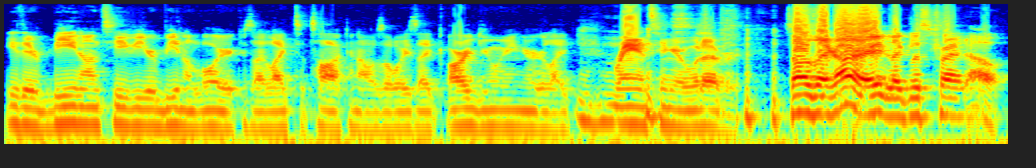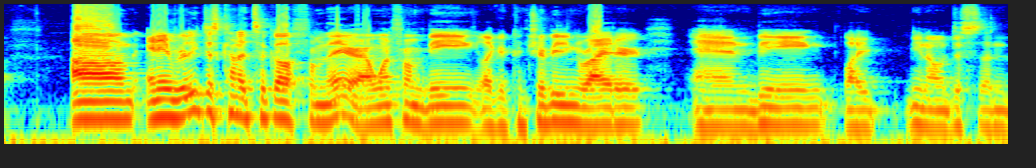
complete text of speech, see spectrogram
either being on TV or being a lawyer because I like to talk, and I was always like arguing or like mm-hmm. ranting or whatever. so I was like, all right, like let's try it out. Um, and it really just kind of took off from there. I went from being like a contributing writer and being like you know just a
